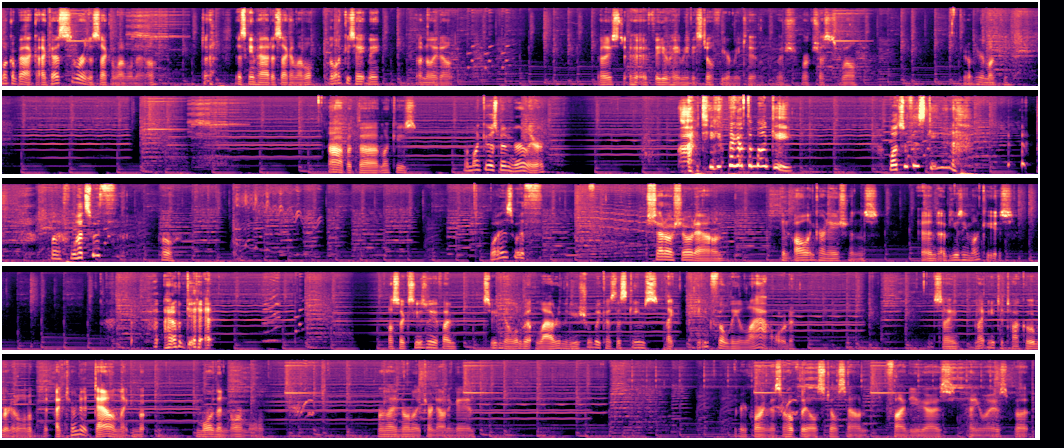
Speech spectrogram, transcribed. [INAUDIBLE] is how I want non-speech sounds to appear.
Welcome back. I guess we're in the second level now. [LAUGHS] this game had a second level. The monkeys hate me. Oh, no, they don't. At least if they do hate me, they still fear me too, which works just as well. Get over here, monkey. Ah, but the monkeys... The monkey was moving earlier. Ah, [LAUGHS] you can pick up the monkey! What's with this game? [LAUGHS] What's with... Oh. What is with Shadow Showdown in all incarnations and abusing monkeys? [LAUGHS] I don't get it. Also, excuse me if I'm speaking a little bit louder than usual because this game's, like, painfully loud. So I might need to talk over it a little bit. I turned it down, like, more than normal. More than I normally turn down a game. Recording this, so hopefully it'll still sound fine to you guys anyways, but...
